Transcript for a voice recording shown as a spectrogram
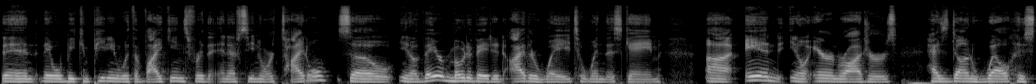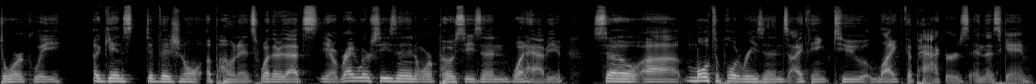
then they will be competing with the Vikings for the NFC North title. So you know they are motivated either way to win this game. Uh, and you know Aaron Rodgers has done well historically against divisional opponents, whether that's you know regular season or postseason, what have you. So uh, multiple reasons I think to like the Packers in this game.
